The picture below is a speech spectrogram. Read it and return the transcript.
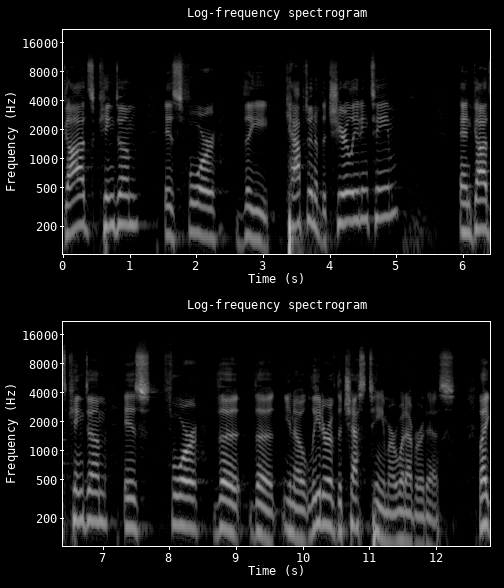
God's kingdom is for the captain of the cheerleading team, and God's kingdom is for the the you know leader of the chess team or whatever it is. Like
